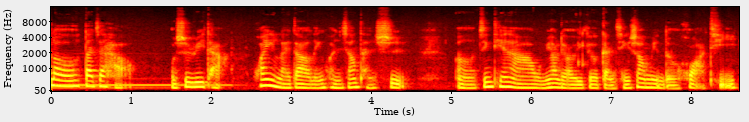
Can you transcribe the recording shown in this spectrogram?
Hello，大家好，我是 Rita，欢迎来到灵魂相谈室。嗯，今天啊，我们要聊一个感情上面的话题，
